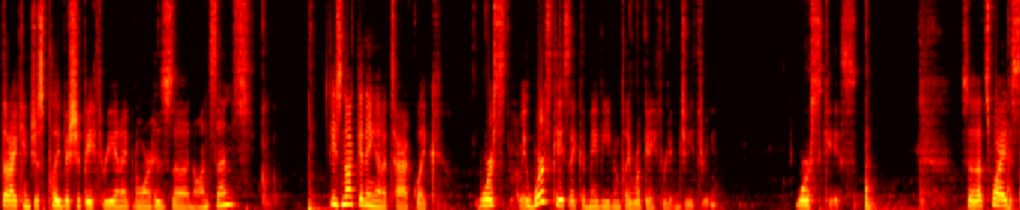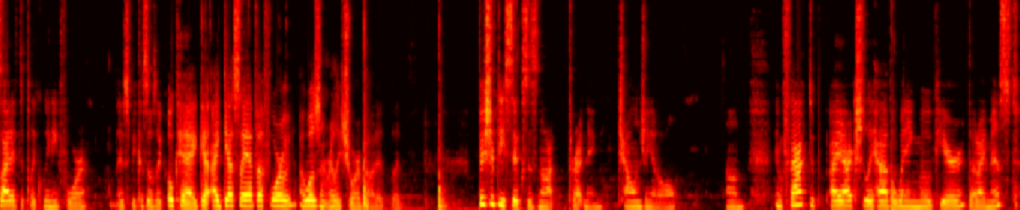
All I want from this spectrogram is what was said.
that I can just play bishop a3 and ignore his uh, nonsense. He's not getting an attack like worst I mean worst case I could maybe even play rook a3 and g3. Worst case. So that's why I decided to play queen e4 is because I was like, okay, I, get, I guess I have f4. I wasn't really sure about it, but bishop d6 is not threatening, challenging at all. Um, in fact, I actually have a winning move here that I missed.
